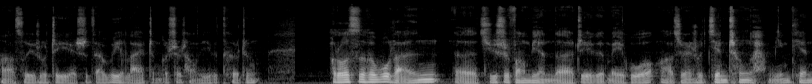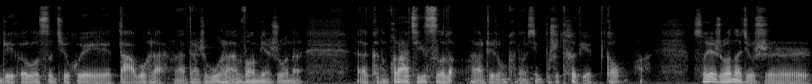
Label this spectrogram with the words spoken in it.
啊，所以说这也是在未来整个市场的一个特征。俄罗斯和乌克兰呃局势方面呢，这个美国啊虽然说坚称啊，明天这个俄罗斯就会打乌克兰啊，但是乌克兰方面说呢，呃可能扩大其词了啊，这种可能性不是特别高啊，所以说呢就是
